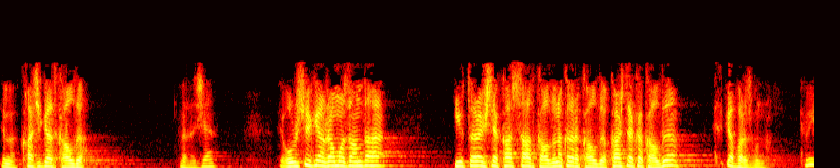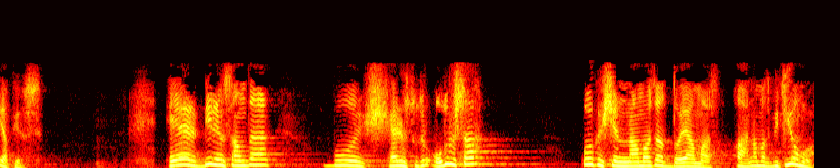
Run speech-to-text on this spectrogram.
Değil mi? Kaç kez kaldı? Böylece. E, oruçluyken Ramazan'da iftara işte kaç saat kaldı, ne kadar kaldı, kaç dakika kaldı? Hep yaparız bunu. Hep yapıyoruz. Eğer bir insanda bu şerif sudur olursa o kişi namaza doyamaz. Ah namaz bitiyor mu?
